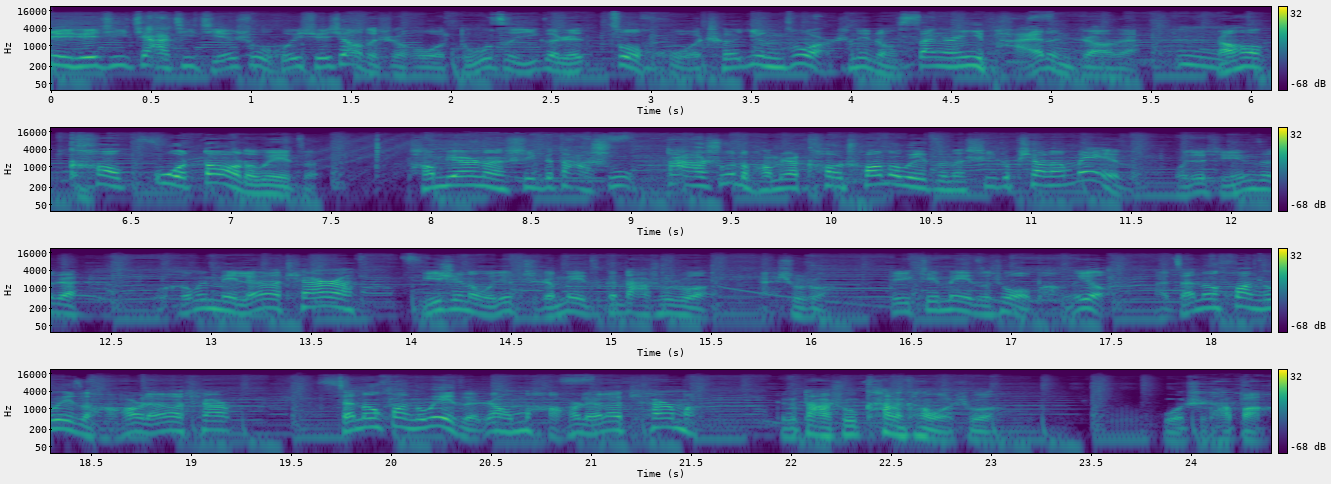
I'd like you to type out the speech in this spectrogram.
这学期假期结束回学校的时候，我独自一个人坐火车硬座，是那种三个人一排的，你知道的。嗯。然后靠过道的位置，旁边呢是一个大叔，大叔的旁边靠窗的位置呢是一个漂亮妹子。我就寻思着，我和妹妹聊聊天啊。于是呢，我就指着妹子跟大叔说：“哎，叔叔，这这妹子是我朋友啊，咱能换个位子好好聊聊天？咱能换个位子，让我们好好聊聊天吗？”这个大叔看了看我说。我是他爸。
